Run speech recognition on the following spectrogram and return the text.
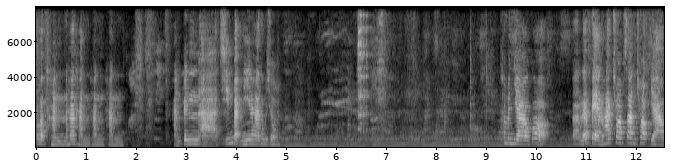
ก็หั่นนะคะหั่นหั่นหั่น หั่นเป็นอ่าชิ้นแบบนี้นะคะท่านผู้ชม ถ้ามันยาวก็อ่าแล้วแต่นะคะชอบสั้นชอบยาว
